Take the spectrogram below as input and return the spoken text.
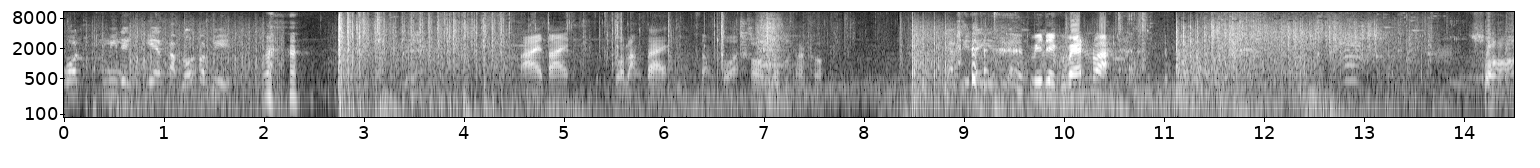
คนมีเด็กเกียนขับรถป่ะพี่ ตายตายตัวหลังตายสองตัว เข้าลมมันถังเข้านเสียมีเด็กแว้นว่ะ สอง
